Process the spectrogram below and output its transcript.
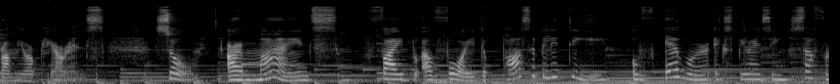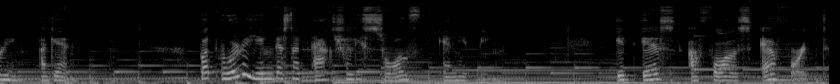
from your parents. So, our minds fight to avoid the possibility of ever experiencing suffering again. But worrying does not actually solve anything. It is a false effort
